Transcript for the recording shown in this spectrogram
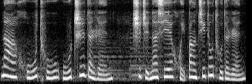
那糊涂无知的人，是指那些毁谤基督徒的人，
